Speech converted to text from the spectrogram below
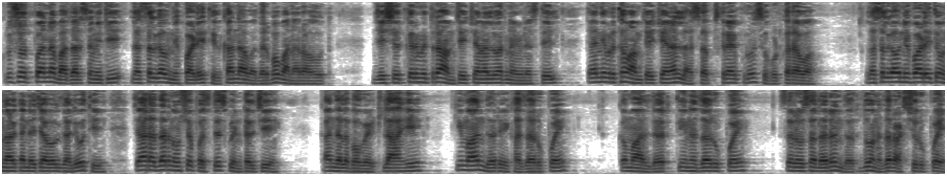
कृषी उत्पन्न बाजार समिती लसलगाव निफाड येथील कांदा बाजारभाव पाहणार आहोत. जे शेतकरी मित्र आमच्या चॅनलवर नवीन असतील त्यांनी प्रथम आमच्या चॅनलला सबस्क्राईब करून सपोर्ट करावा. लसलगाव निफाड येथे उन्हाळ कांद्याची आवक झाली होती चार हजार नऊशे पस्तीस क्विंटलची. कांद्याला भाव भेटला आहे किमान दर एक हजार रुपये कमाल दर तीन हजार रुपये सर्वसाधारण दर दोन हजार आठशे रुपये.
